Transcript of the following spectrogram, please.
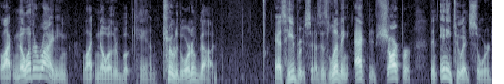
like no other writing, like no other book can. Truly, the Word of God as Hebrews says, is living, active, sharper than any two edged sword,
